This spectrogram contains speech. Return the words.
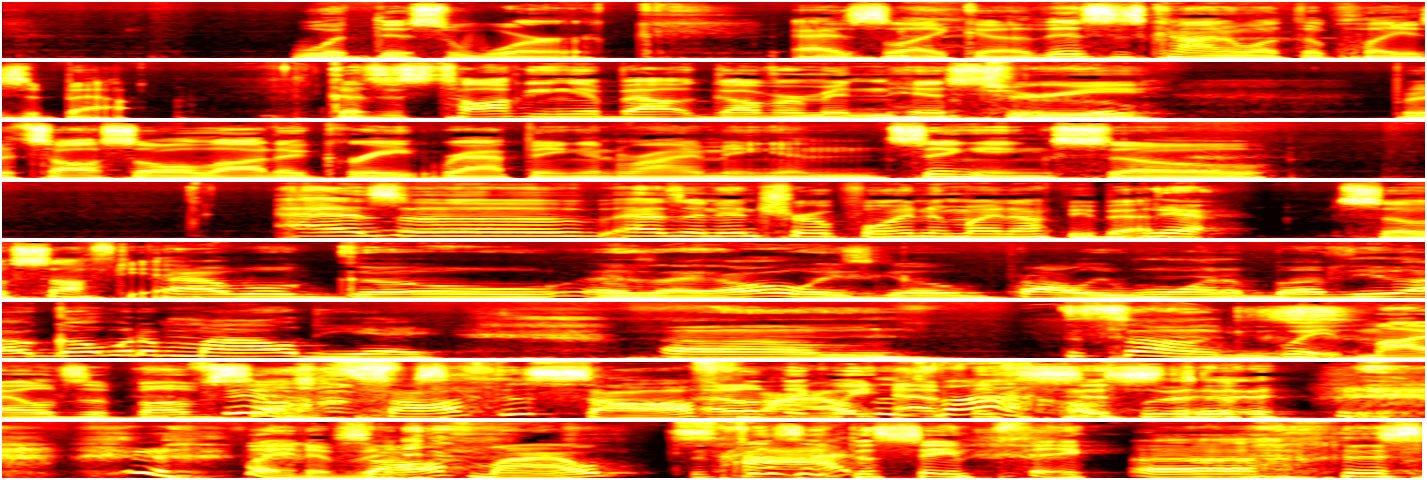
would this work as like a this is kind of what the play is about because it's talking about government and history True. but it's also a lot of great rapping and rhyming and singing so as a as an intro point it might not be bad Yeah. So soft yeah I will go as I always go, probably one above you. I'll go with a mild yay. Um, the song is wait milds above yeah, soft soft is soft. I don't mild think we is have a mild. system. wait a minute soft, mild. it feels like the same thing Uh, there's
